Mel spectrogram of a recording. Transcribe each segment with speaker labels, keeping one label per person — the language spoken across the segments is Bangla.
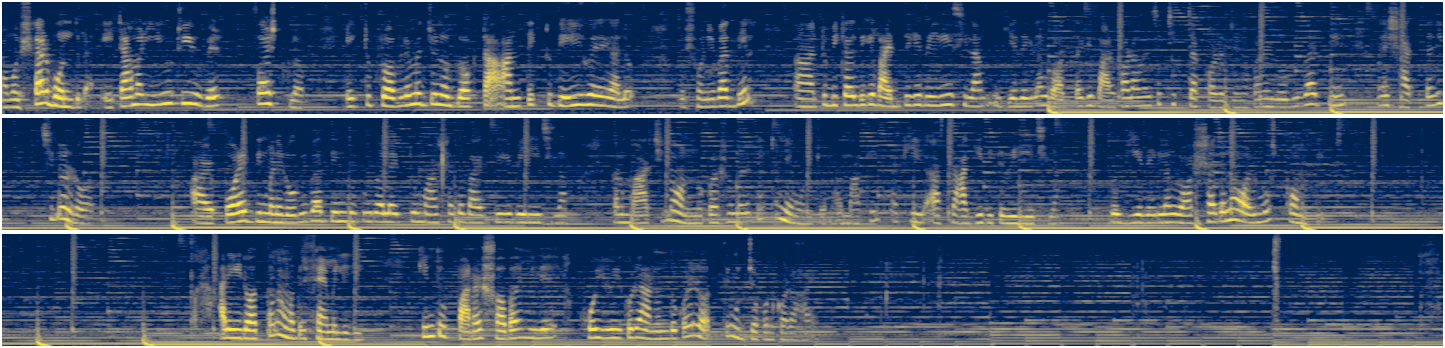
Speaker 1: নমস্কার বন্ধুরা, এটা আমার ইউটিউবের ফার্স্ট ব্লগ একটু প্রবলেমের জন্য ব্লগটা আনতে একটু দেরি হয়ে গেল। তো শনিবার দিন একটু বিকালের দিকে বাড়ির দিকে বেরিয়েছিলাম, গিয়ে দেখলাম রথটাকে বার করা হয়েছে ঠিকঠাক করার জন্য, কারণ রবিবার দিন মানে সাত তারিখ ছিল রথ। আর পরের দিন মানে রবিবার দিন দুপুরবেলা একটু মার সাথে বাড়ির দিকে বেরিয়েছিলাম, কারণ মার ছিল অন্নপ্রাশন বাড়িতে একটু নেমন্ত্রণ আর মাকে আর কি আসতে আগিয়ে দিতে বেরিয়েছিলাম। তো গিয়ে দেখলাম রথ সাজানো অলমোস্ট কমপ্লিট আর এই রথটা না আমাদের ফ্যামিলিরই। কিন্তু পাড়ার সবাই মিলে হই হই করে আনন্দ করে রথকে উদযাপন করা হয়।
